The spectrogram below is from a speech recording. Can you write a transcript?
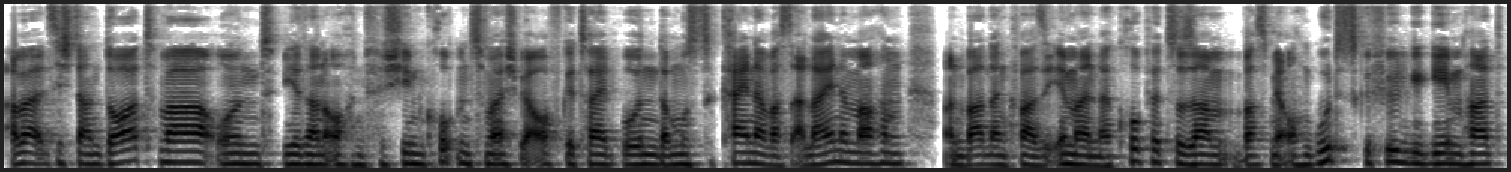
Aber als ich dann dort war und wir dann auch in verschiedenen Gruppen zum Beispiel aufgeteilt wurden, da musste keiner was alleine machen. Man war dann quasi immer in der Gruppe zusammen, was mir auch ein gutes Gefühl gegeben hat.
